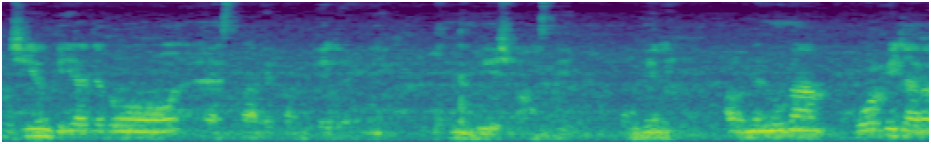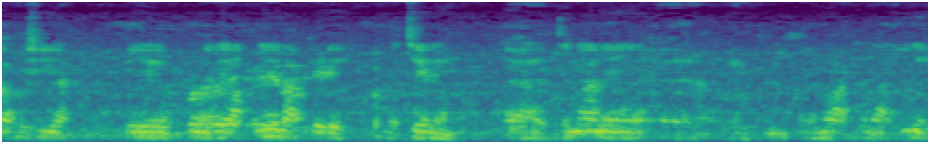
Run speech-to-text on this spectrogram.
ਖੁਸ਼ੀ ਹੁੰਦੀ ਹੈ ਜਦੋਂ ਇਸ ਤਰ੍ਹਾਂ ਦੇ ਕੰਮ ਜਿਹੜੇ ਨੇ ਆਪਣੇ ਦੇਸ਼ ਵਾਸਤੇ ਕਰਦੇ ਨੇ। ਔਰ ਮੈਨੂੰ ਤਾਂ ਹੋਰ ਵੀ ਜ਼ਿਆਦਾ ਖੁਸ਼ੀ ਹੈ ਕਿ ਮੇਰੇ ਆਪਣੇ ਇਲਾਕੇ ਦੇ ਬੱਚੇ ਨੇ, ਅਹ, ਜਿਨ੍ਹਾਂ ਨੇ ਮਾਰ ਖਿਡਾਰੀ ਨੇ,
